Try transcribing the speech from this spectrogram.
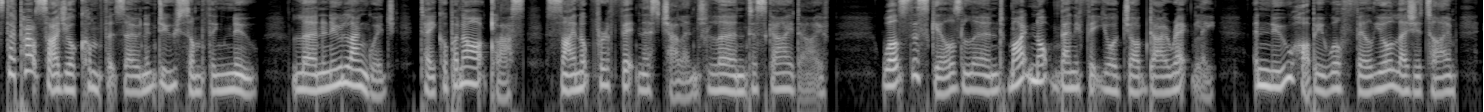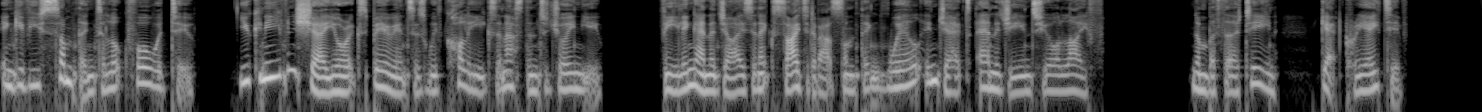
Step outside your comfort zone and do something new. Learn a new language, take up an art class, sign up for a fitness challenge, learn to skydive. Whilst the skills learned might not benefit your job directly, a new hobby will fill your leisure time and give you something to look forward to. You can even share your experiences with colleagues and ask them to join you. Feeling energized and excited about something will inject energy into your life. Number 13. Get creative.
